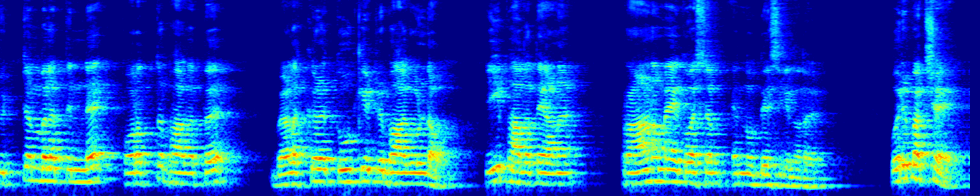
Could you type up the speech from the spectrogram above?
ചുറ്റമ്പലത്തിന്റെ പുറത്ത് ഭാഗത്ത് വിളക്കുകൾ ഭാഗം ഉണ്ടാവും. ഈ ഭാഗത്തെയാണ് പ്രാണമയ കോശം എന്ന് ഉദ്ദേശിക്കുന്നത്. ഒരു പക്ഷേ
